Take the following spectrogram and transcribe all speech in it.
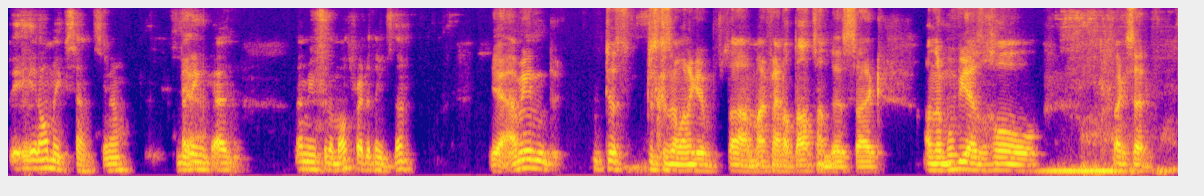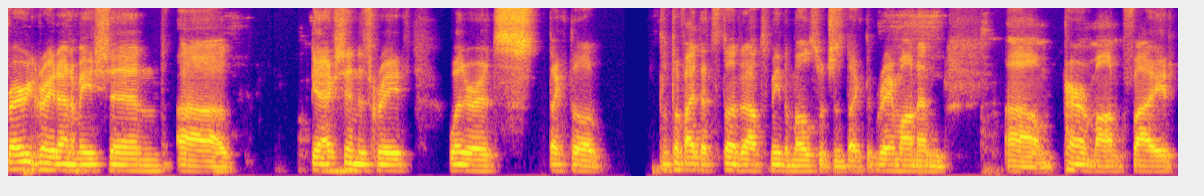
it, it all makes sense, you know. I think, I, I mean, for the most part, I think it's done. Yeah, I mean, just just because I want to give uh, my final thoughts on this, like on the movie as a whole, like I said, very great animation. Uh, the action is great. Whether it's like the the, fight that stood out to me the most, which is like the Greymon and um, Parrotmon fight,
